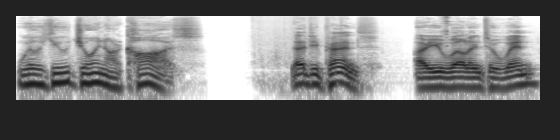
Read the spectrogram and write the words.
Will you join our cause? That depends. Are you willing to win?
